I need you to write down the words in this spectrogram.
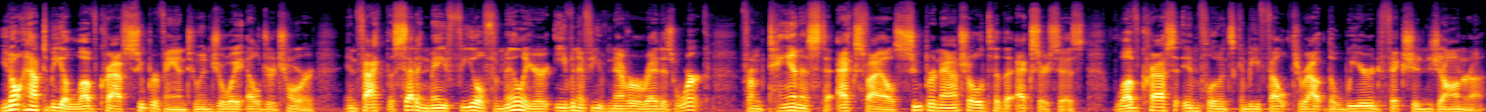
You don't have to be a Lovecraft superfan to enjoy Eldritch Horror. In fact, the setting may feel familiar even if you've never read his work. From Tanis to X Files, Supernatural to The Exorcist, Lovecraft's influence can be felt throughout the weird fiction genre.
